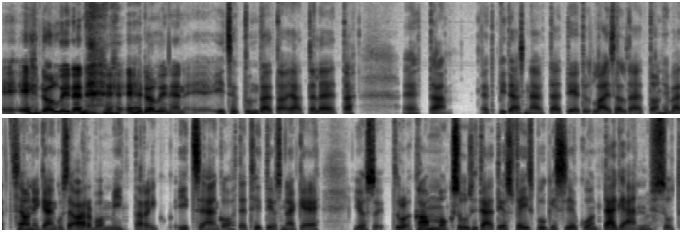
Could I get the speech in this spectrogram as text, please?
ehdollinen, ehdollinen itsetunto, että ajattelee, että, että että pitäisi näyttää tietynlaiselta, että on hyvä. Se on ikään kuin se arvon mittari itseään kohti. Sitten jos näkee, jos kammoksuu sitä, että jos Facebookissa joku on tägännyt sut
